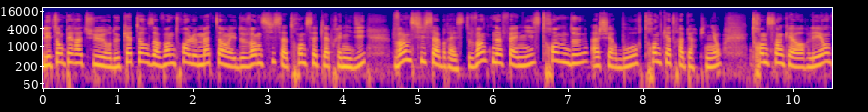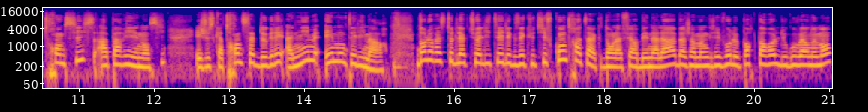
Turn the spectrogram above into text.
Les températures de 14 à 23 le matin et de 26 à 37 l'après-midi, 26 à Brest, 29 à Nice, 32 à Cherbourg, 34 à Perpignan, 35 à Orléans, 36 à Paris et Nancy et jusqu'à 37 degrés à Nîmes et Montélimar. Dans le reste de l'actualité, l'exécutif contre-attaque dans l'affaire Benalla. Benjamin Griveaux, le porte-parole du gouvernement,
